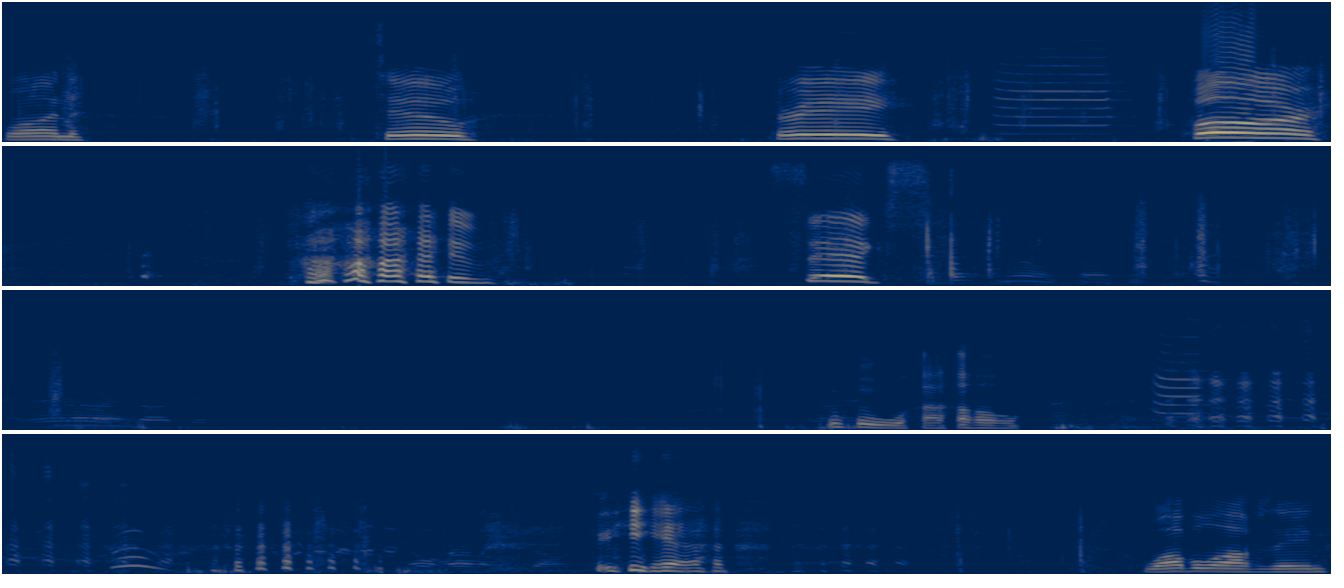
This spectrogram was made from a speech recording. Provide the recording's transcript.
One, two, three, four, five, six. Wow. Yeah. Wobble off, Zane.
